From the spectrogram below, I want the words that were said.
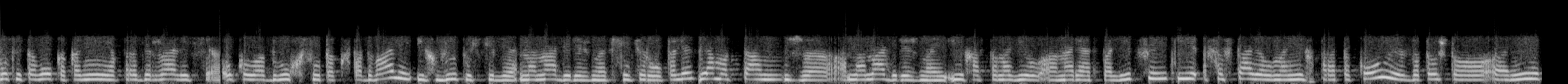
После того, как они продержались около двух суток в подвале, их выпустили на набережную в Симферополе. Прямо там же на набережной их остановил наряд полиции и составил на них протоколы за то, что они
